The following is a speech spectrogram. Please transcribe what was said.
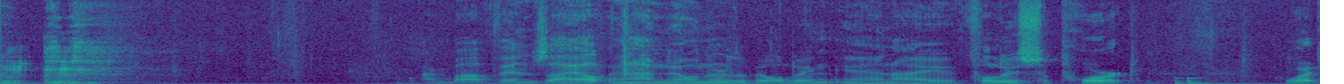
I'm Bob Van Zyl, and I'm the owner of the building, and I fully support what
